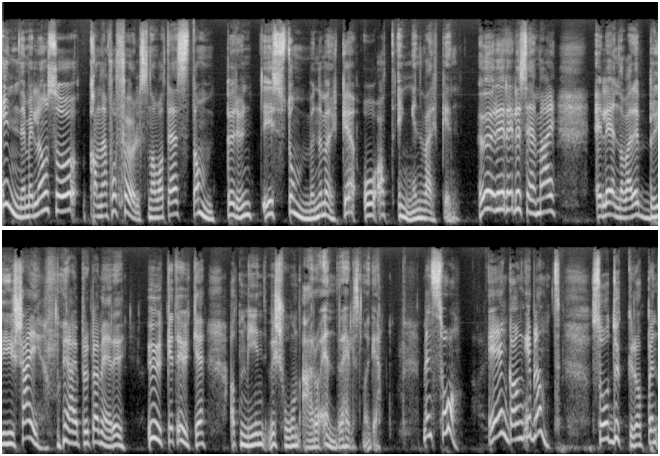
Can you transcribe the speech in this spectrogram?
Innimellom så kan jeg få følelsen av at jeg stamper rundt i stummende mørke, og at ingen verken hører eller ser meg, eller enda verre bryr seg når jeg proklamerer uke etter uke at min visjon er å endre Helse-Norge. Men så en gang iblant så dukker det opp en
